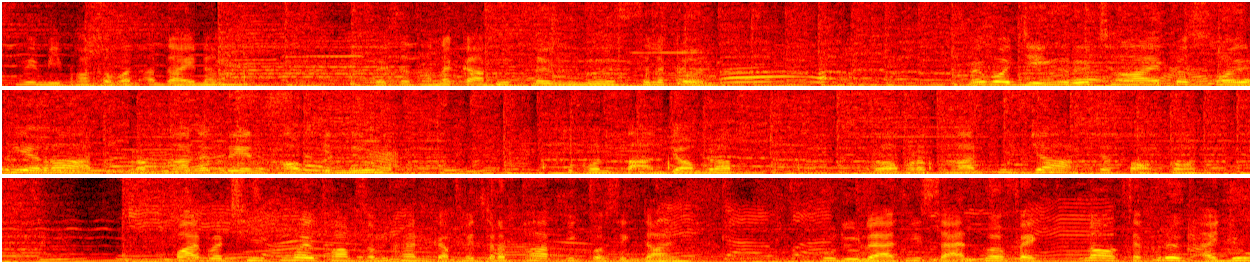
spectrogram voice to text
ที่ไม่มีพรสวรรค์อันใดนั้น เป็นสถานการณ์ที่ตึงมือซะเหลือเกิน ไม่ว่าหญิงหรือชายก็ซอยเรียราดประธานนักเรียนเผากินเนื้อ ทุกคนต่างยอมรับ รองประธานพูดยากจะต่อก่อน ฝ่ายบัญชีผู้ให้ความสำคัญกับมิตรภาพยิ่งกว่าสิ่งใด ผู้ดูแลที่แสนเพอร์เฟกต์นอกจากเรื่องอายุ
